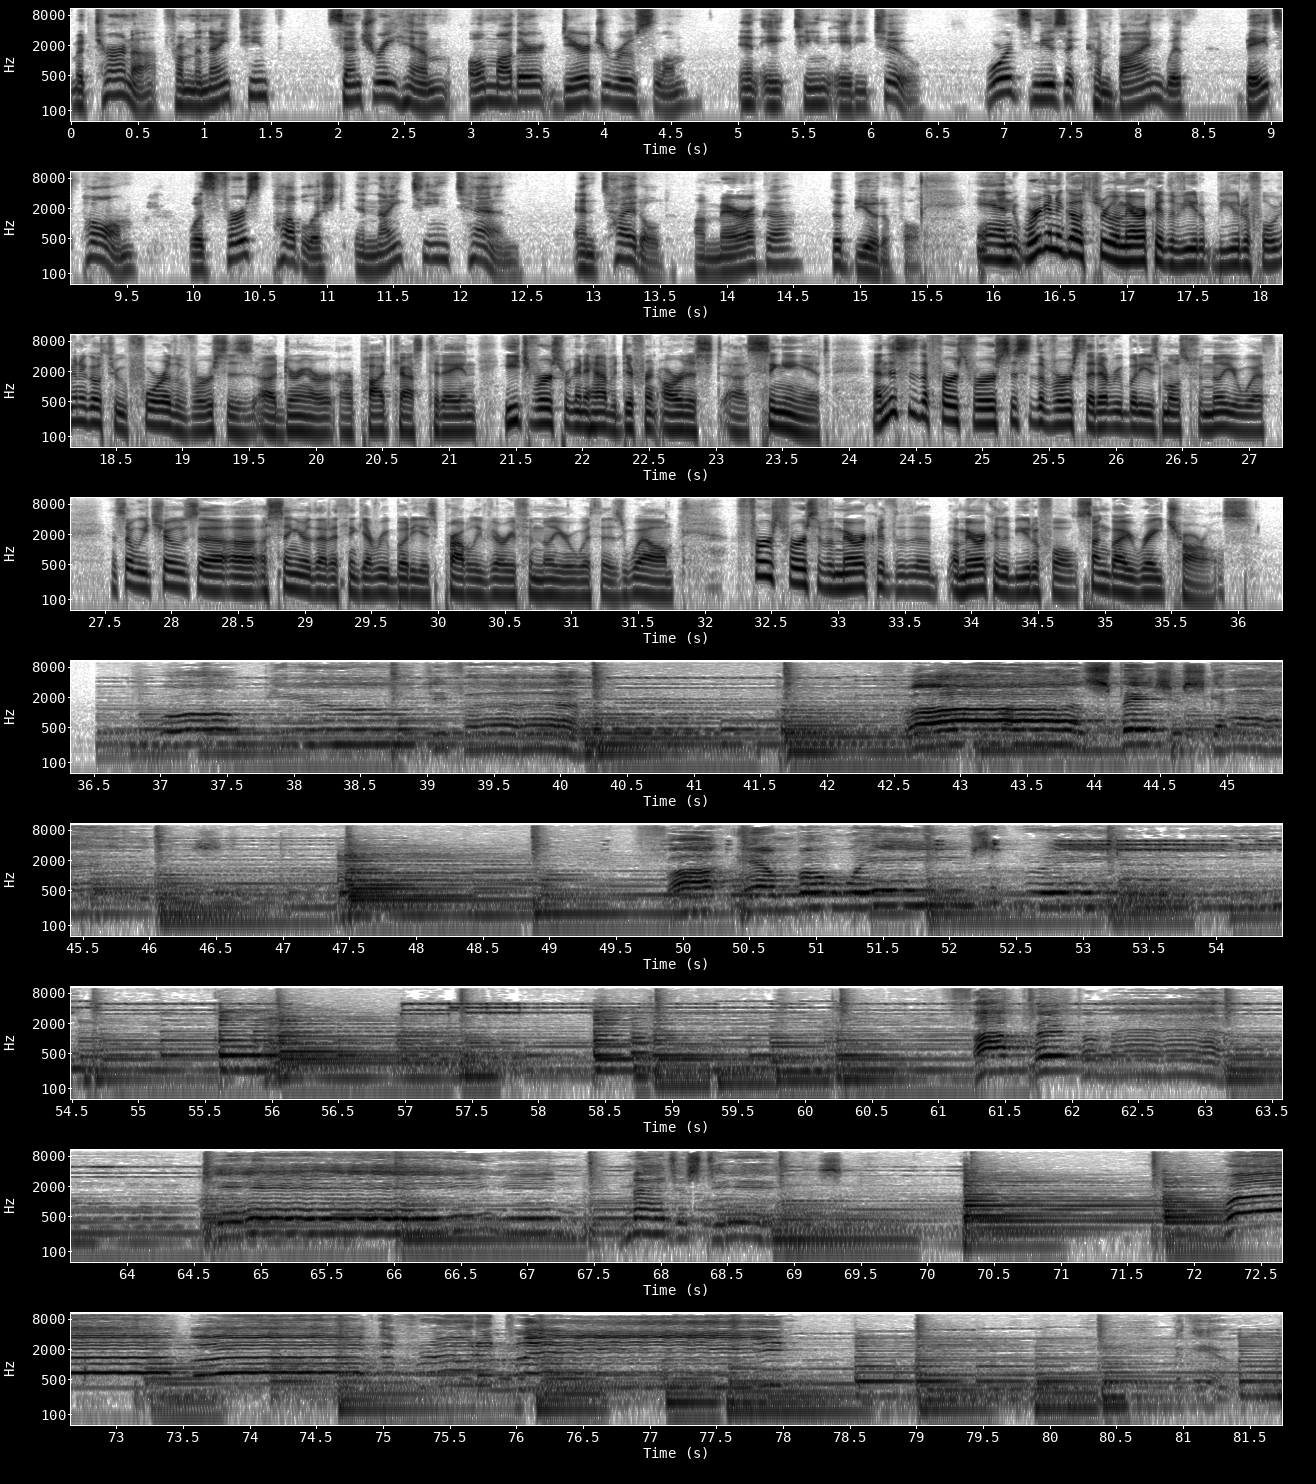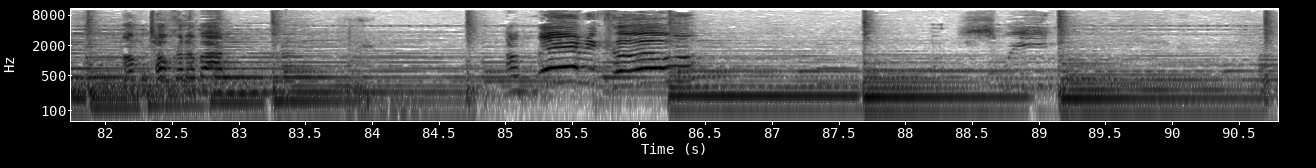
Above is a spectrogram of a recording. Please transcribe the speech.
Materna from the 19th century hymn, O Mother, Dear Jerusalem, in 1882. Ward's music combined with Bates' poem was first published in 1910 and titled America the Beautiful. And we're going to go through America the Beautiful. We're going to go through four of the verses uh, during our, our podcast today. And each verse, we're going to have a different artist uh, singing it. And this is the first verse. This is the verse that everybody is most familiar with. And so we chose a, a singer that I think everybody is probably very familiar with as well. First verse of America the, America the Beautiful, sung by Ray Charles. Oh, beautiful for spacious skies, for amber waves of for purple majesties. Here. I'm talking about America. Sweet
